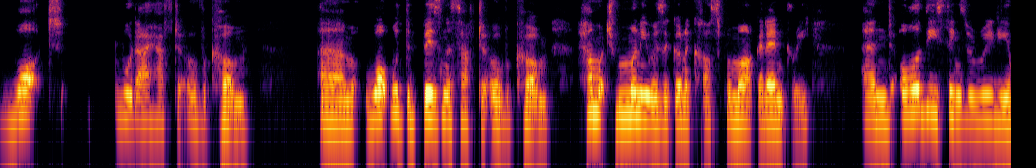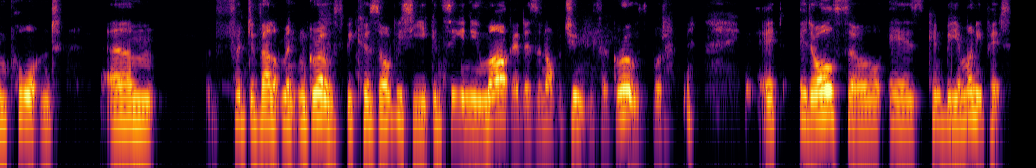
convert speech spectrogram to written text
what would I have to overcome? Um, what would the business have to overcome? How much money was it going to cost for market entry? And all of these things were really important um, for development and growth because obviously you can see a new market as an opportunity for growth, but it it also is can be a money pit,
